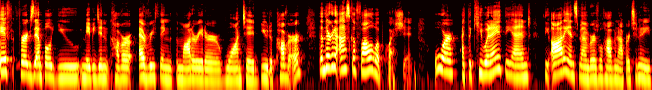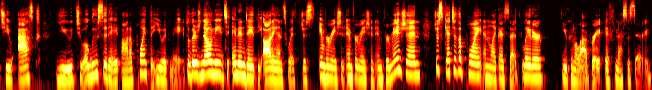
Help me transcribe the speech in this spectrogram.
if, for example, you maybe didn't cover everything that the moderator wanted you to cover, then they're going to ask a follow-up question. Or at the Q&A at the end, the audience members will have an opportunity to ask you to elucidate on a point that you had made. So there's no need to inundate the audience with just information, information, information. Just get to the point and like I said, later you can elaborate if necessary.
